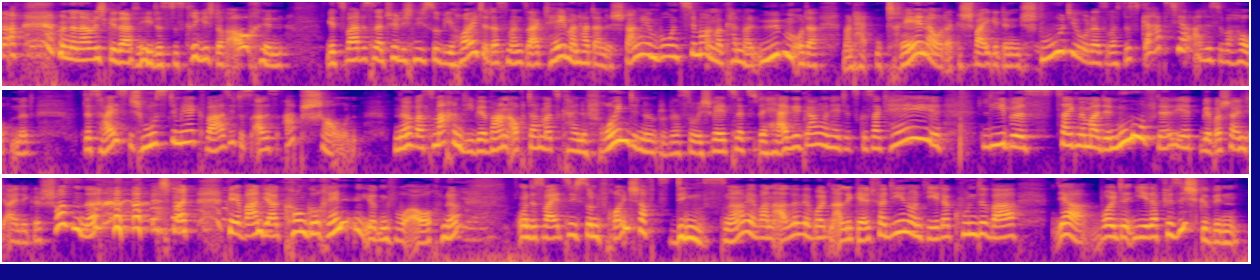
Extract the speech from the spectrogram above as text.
und dann habe ich gedacht, hey, das, das kriege ich doch auch hin. Jetzt war das natürlich nicht so wie heute, dass man sagt, hey, man hat da eine Stange im Wohnzimmer und man kann mal üben oder man hat einen Trainer oder geschweige denn ein Studio oder sowas. Das gab's ja alles überhaupt nicht. Das heißt, ich musste mir quasi das alles abschauen. Ne, was machen die? Wir waren auch damals keine Freundinnen oder so. Ich wäre jetzt nicht zu der hergegangen und hätte jetzt gesagt, hey, Liebes, zeig mir mal den Move. Der, die hätten mir wahrscheinlich eine geschossen. Ne? ich meine, wir waren ja Konkurrenten irgendwo auch. Ne? Yeah. Und es war jetzt nicht so ein Freundschaftsdings, ne? Wir waren alle, wir wollten alle Geld verdienen und jeder Kunde war, ja, wollte jeder für sich gewinnen.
